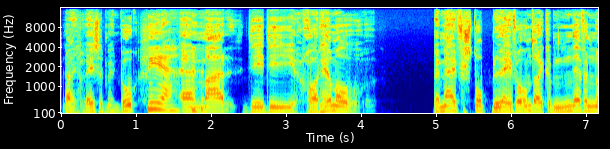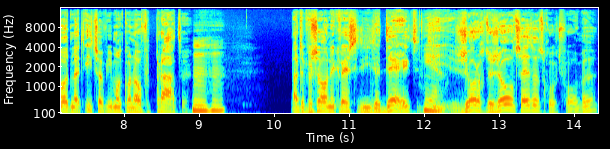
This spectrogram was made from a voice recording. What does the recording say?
Nou, ik lees het mijn boek. Ja. En, maar die, die gewoon helemaal bij mij verstopt bleven, omdat ik hem never nooit met iets of iemand kon over praten. Mhm. Maar de persoon in kwestie die dat deed, die zorgde zo ontzettend goed voor me.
